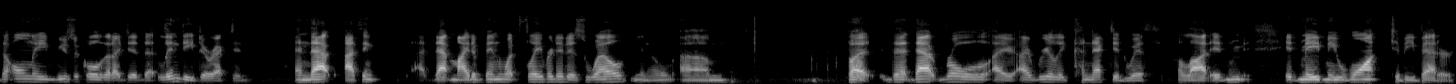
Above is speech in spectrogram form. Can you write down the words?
the only musical that i did that lindy directed and that i think that might have been what flavored it as well you know um but that that role I, I really connected with a lot. It it made me want to be better,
